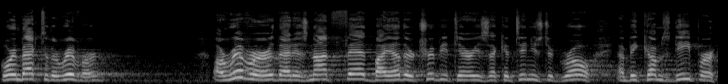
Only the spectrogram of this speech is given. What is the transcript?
going back to the river, A river that is not fed by other tributaries that continues to grow and becomes deeper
